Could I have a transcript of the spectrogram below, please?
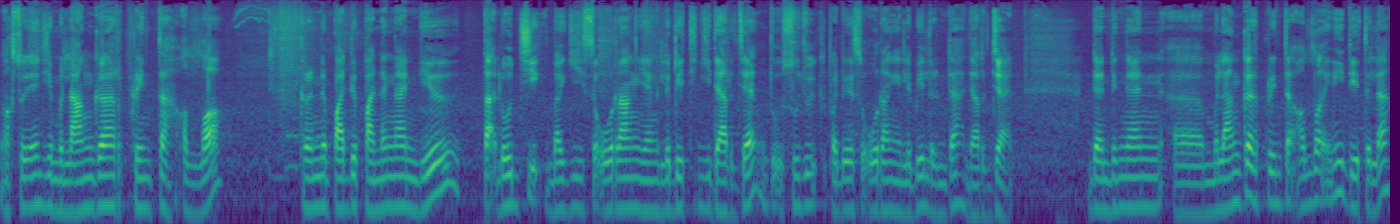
maksudnya dia melanggar perintah Allah kerana pada pandangan dia tak logik bagi seorang yang lebih tinggi darjat untuk sujud kepada seorang yang lebih rendah darjat. Dan dengan uh, melanggar perintah Allah ini dia telah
